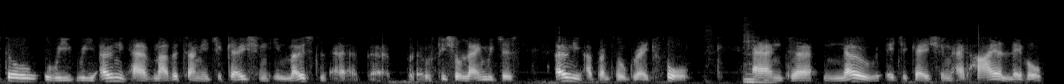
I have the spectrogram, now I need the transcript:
still we, we only have mother tongue education in most uh, uh, official languages only up until grade four, and uh, no education at higher level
